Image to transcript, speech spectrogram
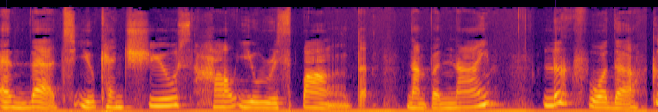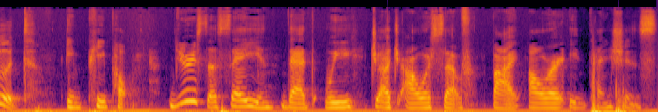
and that you can choose how you respond. Number nine, look for the good in people. There is a saying that we judge ourselves by our intentions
